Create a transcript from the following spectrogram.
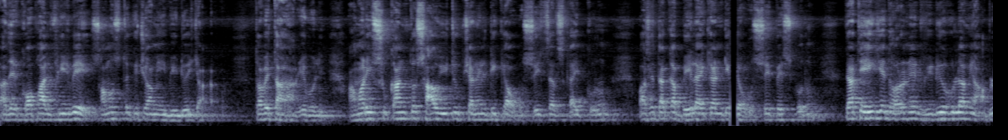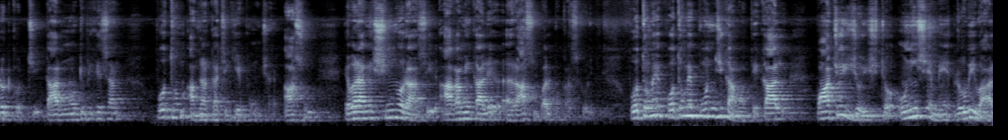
তাদের কপাল ফিরবে, সমস্ত কিছু আমি এই ভিডিওয় জানাব। তবে তার আগে বলি, আমার এই সুকান্ত সাউ ইউটিউব চ্যানেলটিকে অবশ্যই সাবস্ক্রাইব করুন, পাশে থাকা বেল আইকনটি অবশ্যই প্রেস করুন, যাতে এই যে ধরনের ভিডিওগুলো আমি আপলোড করছি, তার নোটিফিকেশান প্রথম আপনার কাছে গিয়ে পৌঁছায়। আসুন, এবার আমি সিংহ রাশির আগামীকালের রাশিফল প্রকাশ করি। প্রথমে প্রথমে পঞ্জিকা মতে কাল পাঁচই জ্যৈষ্ঠ উনিশে মে রবিবার,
